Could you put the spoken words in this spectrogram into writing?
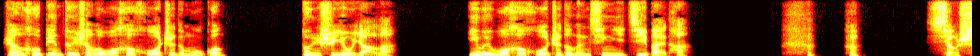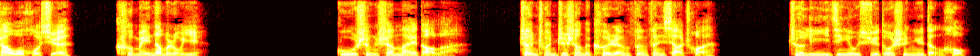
然后便对上了我和火智的目光，顿时又哑了，因为我和火智都能轻易击败他。哼哼，想杀我火玄，可没那么容易。古圣山脉到了，战船之上的客人纷纷下船。这里已经有许多侍女等候，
